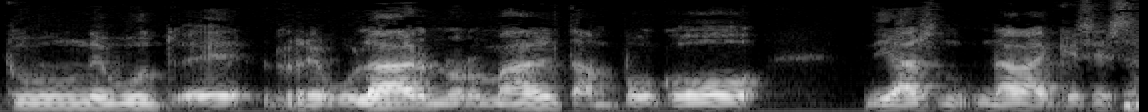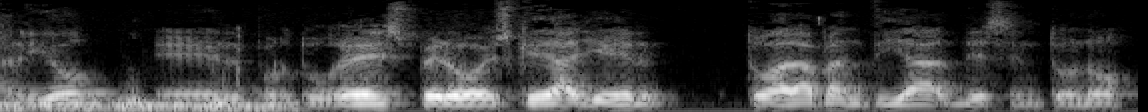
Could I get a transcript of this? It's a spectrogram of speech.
tuvo un debut eh, regular, normal, tampoco digas nada que se salió el portugués, pero es que ayer toda la plantilla desentonó.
